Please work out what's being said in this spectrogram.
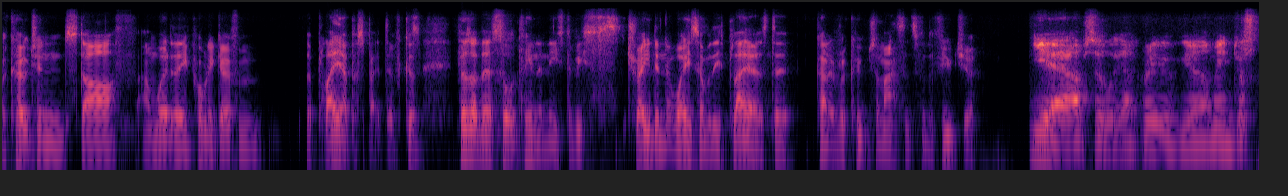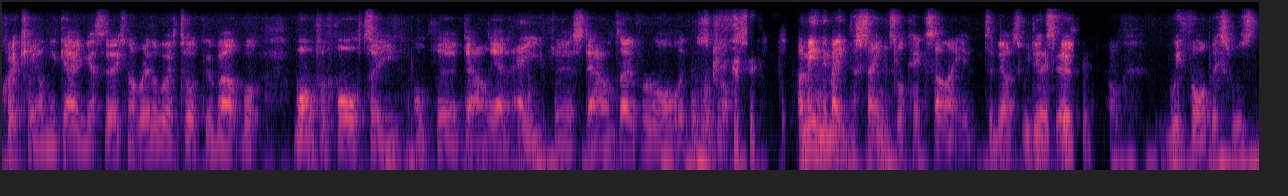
a coaching staff, and where do they probably go from the player perspective? Because it feels like they're the sort of team that needs to be trading away some of these players to kind of recoup some assets for the future. Yeah, absolutely. I agree with you. I mean, just quickly on the game yesterday, it's not really worth talking about, but one for 14 on third down. They had eight first downs overall. It was just, I mean, they made the Saints look exciting, to be honest. We did speak did. about, we thought this was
